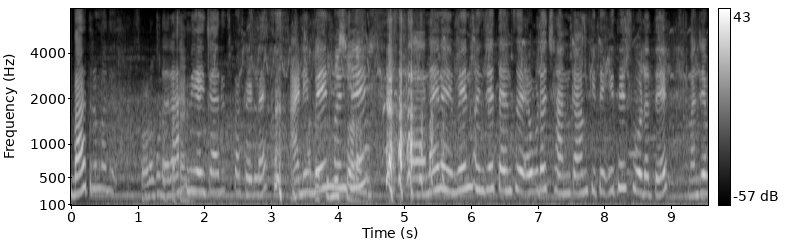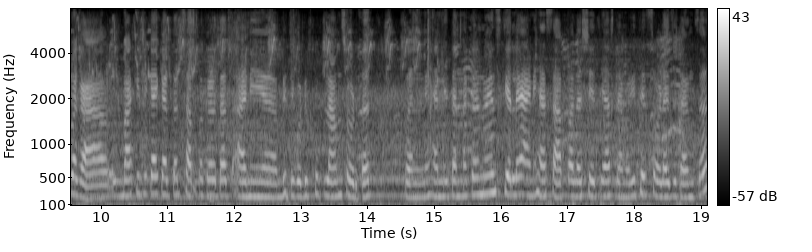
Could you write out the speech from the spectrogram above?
बाथरूममध्ये. तर आम्ही याच्या आधीच पकडलाय. आणि मेन म्हणजे नाही नाही मेन म्हणजे त्यांचं एवढं छान काम की ते इथे सोडत आहे म्हणजे बघा बाकीचे काय करतात साप पकडतात आणि अं, भीतीपोटी खूप लांब सोडतात. पण ह्यांनी त्यांना कन्व्हिन्स केलंय आणि ह्या सापाला शेती असल्यामुळे इथेच सोडायचं त्यांचं.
